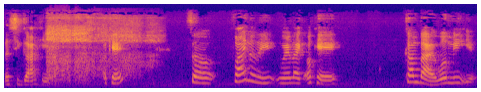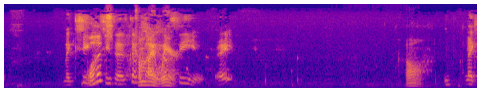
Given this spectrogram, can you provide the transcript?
that she got here. Okay? So finally, we're like, okay, come by, we'll meet you. Like she, What? she says, come, Come by, by where? I'll see you, right? Oh, Like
